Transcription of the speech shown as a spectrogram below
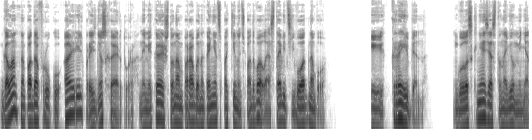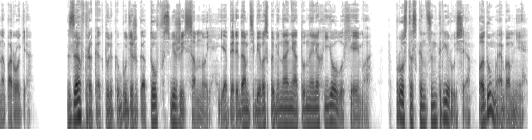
Галантно подав руку Айрель, произнес Хайртур, намекая, что нам пора бы наконец покинуть подвал и оставить его одного. «И Крейбен!» Голос князя остановил меня на пороге. «Завтра, как только будешь готов, свяжись со мной. Я передам тебе воспоминания о туннелях Йолухейма. Просто сконцентрируйся, подумай обо мне,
